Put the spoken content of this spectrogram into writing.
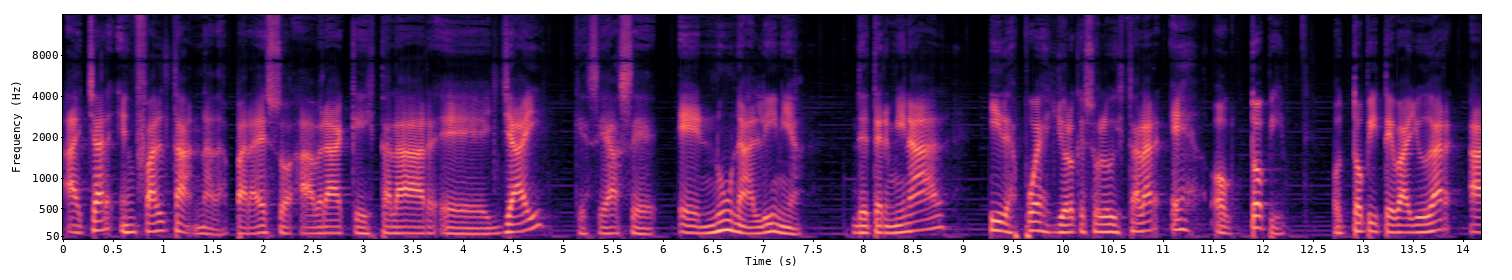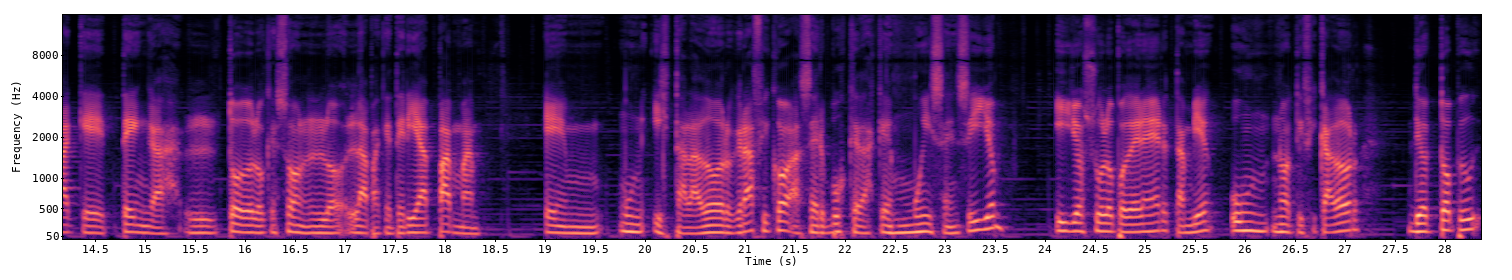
a echar en falta nada. Para eso habrá que instalar eh, Jai, que se hace en una línea de terminal. Y después yo lo que suelo instalar es Octopi. Octopi te va a ayudar a que tengas todo lo que son la paquetería Pacman en un instalador gráfico, hacer búsquedas que es muy sencillo. Y yo suelo poner también un notificador de Octopi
